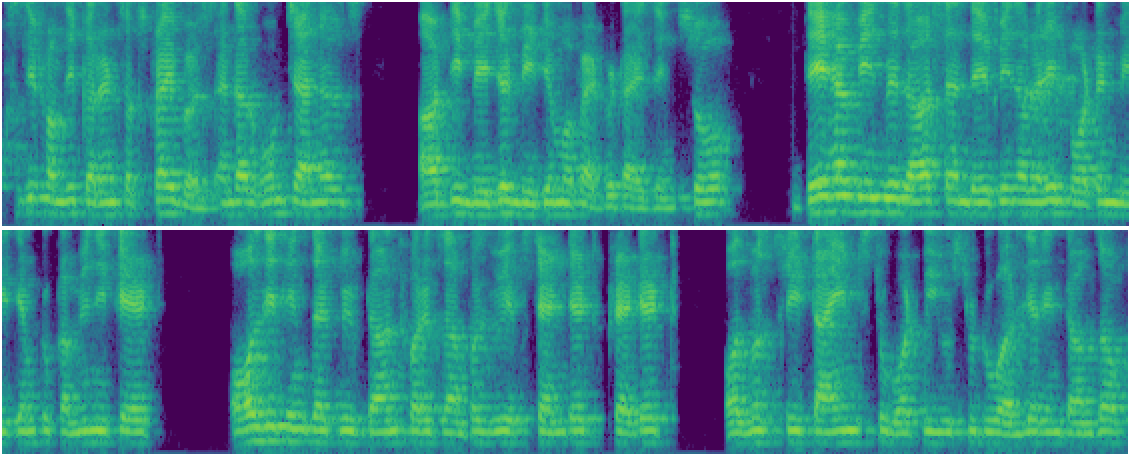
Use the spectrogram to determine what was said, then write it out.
mostly from the current subscribers. And our home channels are the major medium of advertising. So they have been with us and they've been a very important medium to communicate all the things that we've done. For example, we extended credit almost three times to what we used to do earlier in terms of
